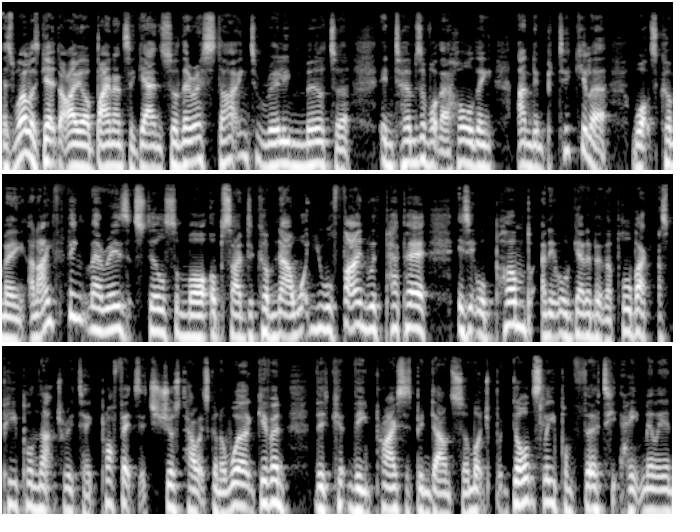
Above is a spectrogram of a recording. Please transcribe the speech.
as well as Gate.io, Binance again. So they're starting to really murder in terms of what they're holding and in particular what's coming. And I think there is still some more upside to come. Now, what you will find with Pepe is it will pump and it will get a bit of a pullback as people naturally take profits. It's just how it's going to work given the, the price has been down so much. But don't sleep on $38 million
